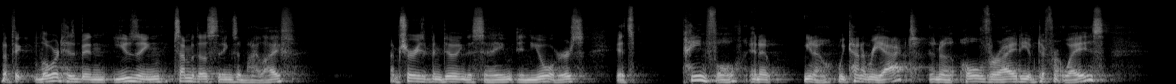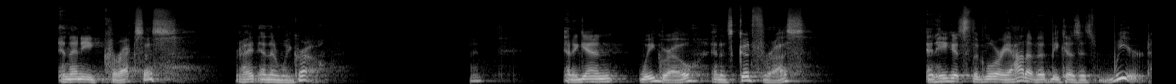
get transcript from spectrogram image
but the Lord has been using some of those things in my life. I'm sure He's been doing the same in yours. It's painful, and it, you know, we kind of react in a whole variety of different ways, and then He corrects us, right? And then we grow. Right? And again, we grow, and it's good for us, and He gets the glory out of it because it's weird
